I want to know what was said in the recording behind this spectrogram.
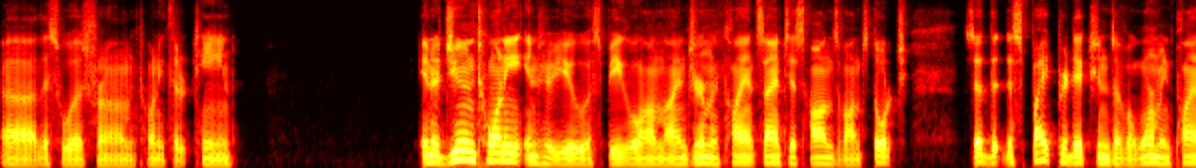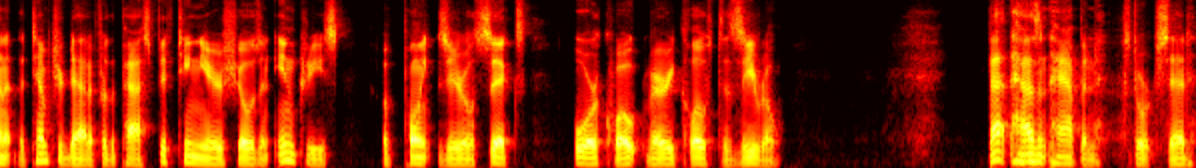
Uh, this was from 2013. In a June 20 interview with Spiegel Online, German climate scientist Hans von Storch said that despite predictions of a warming planet, the temperature data for the past 15 years shows an increase of 0.06 or, quote, very close to zero. That hasn't happened, Storch said.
